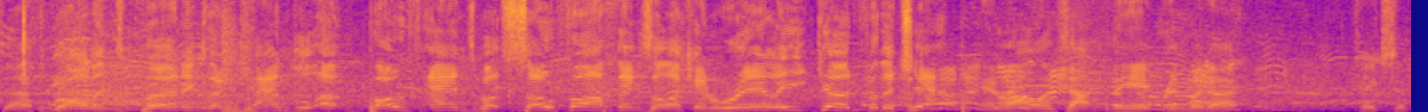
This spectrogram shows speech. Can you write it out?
Seth Rollins burning the candle at both ends, but so far things are looking really good for the champ. And Rollins out to the apron, but uh, takes a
